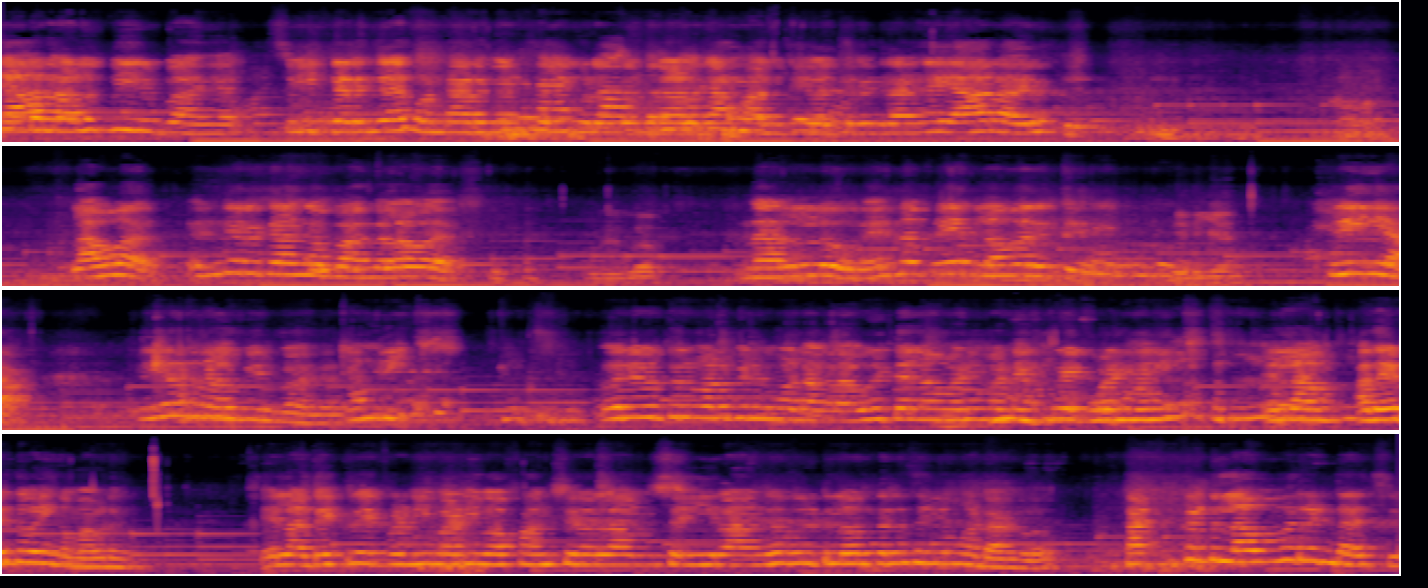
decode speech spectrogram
யார் அனுப்பி இருப்பாங்க ஸ்வீட் எடுங்க கொண்டாடுங்கன்னு சொல்லி கூட கொஞ்ச நாளுக்காக அனுப்பி வச்சிருக்காங்க யாரா இருக்கு லவர் எங்க இருக்காங்கப்பா அந்த லவர் நல்ல நல்லூர். என்ன பேர் லவருக்கு பெரிய. பிரியா. பிரியா அனுப்பி இருப்பாங்க ஒரு ஒருத்தர் அனுப்பியிருக்க மாட்டாங்களா? வீட்டெல்லாம் வடிவா டெக்கரேட் பண்ணி எல்லாம் அதை எடுத்து வைங்கம்மா விடுங்க. எல்லாம் டெக்கரேட் பண்ணி வடிவா ஃபங்க்ஷன் எல்லாம் செய்யறாங்க. வீட்டுல ஒருத்தர் செய்ய மாட்டாங்களோ? டக்குட்டு லவ்வர் ரெண்டாச்சு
